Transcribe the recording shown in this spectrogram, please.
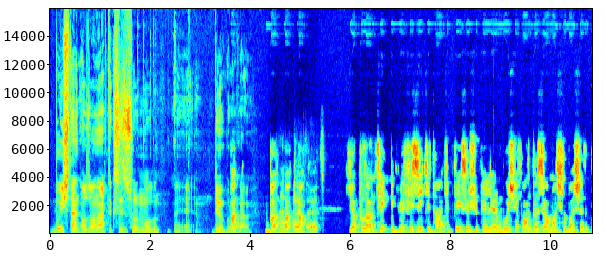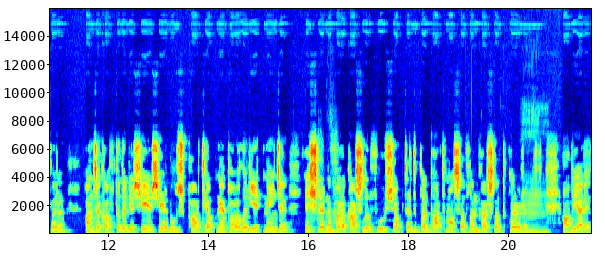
bu işten o zaman artık siz sorumlu olun. Ee, değil mi Burak Bak, abi? Bak Ha, bak evet bak evet. Yapılan teknik ve fiziki takipte ise şüphelilerin bu işe fantazi amaçlı başladıkları ancak haftada bir şehir şehir buluşup parti yapmaya paraları yetmeyince eşlerine para karşılığı fuhuş yaptırdıkları parti masraflarını karşılattıkları öğrenildi. Hmm. Abi yani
